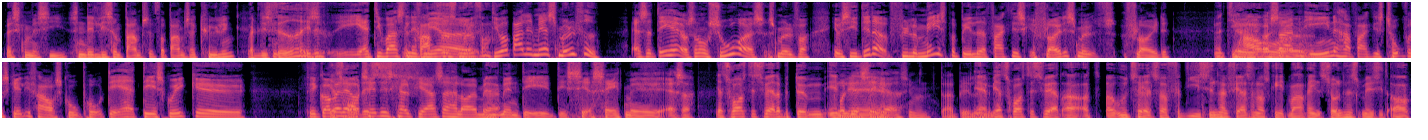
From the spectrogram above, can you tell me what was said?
hvad skal man sige, sådan lidt ligesom Bamse for Bamse og Kylling. Var det lidt federe i det? Ja, de var sådan En lidt mere, smølfer? de var bare lidt mere smølfet. Altså det her er jo sådan nogle sugerørs smølfer. Jeg vil sige, det der fylder mest på billedet er faktisk fløjtesmølfs fløjte. Men de har Øh, jo... og så er den øh, ene har faktisk to forskellige farver sko på. Det er, det er sgu ikke... Øh, det kan godt Jeg være, tror, det er det autentisk s- 70'er, halløj, men, ja. Men det, det ser sat med... Altså, Jeg tror også, det er svært at bedømme en... prøv lige at se øh, her, Simon. Der er et billede. Jamen, jeg tror også, det er svært at, at, at udtale sig, fordi siden 70'erne er sket meget rent sundhedsmæssigt og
